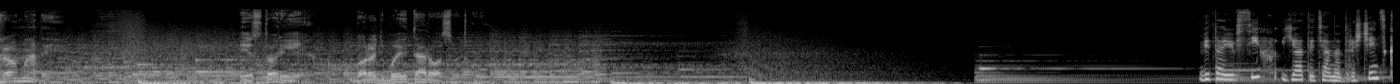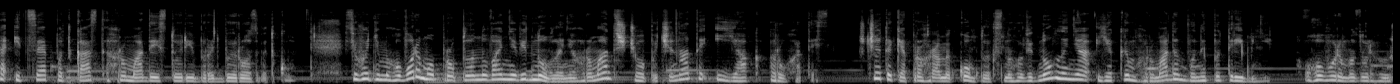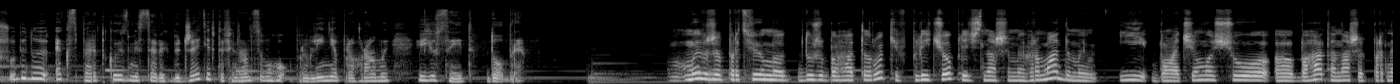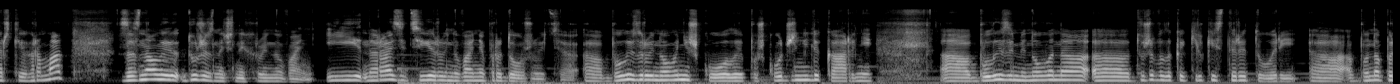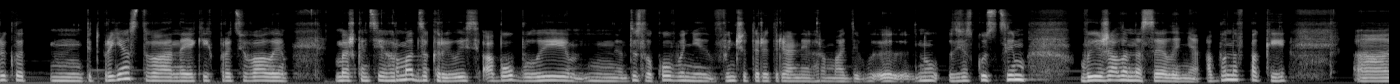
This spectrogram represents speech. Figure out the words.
Громади. Історії боротьби та розвитку. Вітаю всіх! Я Тетяна Дрощенська, і це подкаст громади історії боротьби і розвитку. Сьогодні ми говоримо про планування відновлення громад, чого починати і як рухатись. Що таке програми комплексного відновлення, яким громадам вони потрібні? Говоримо з Ольгою Шубіною, експерткою з місцевих бюджетів та фінансового управління програми USAID Добре. Ми вже працюємо дуже багато років пліч опліч з нашими громадами і бачимо, що е, багато наших партнерських громад зазнали дуже значних руйнувань. І наразі ці руйнування продовжуються. Е, були зруйновані школи, пошкоджені лікарні, е, були замінована дуже велика кількість територій. Або, наприклад, підприємства, на яких працювали мешканці громад, закрились або були дислоковані в інші територіальні громаді. Ну, в зв'язку з цим виїжджало населення або навпаки.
